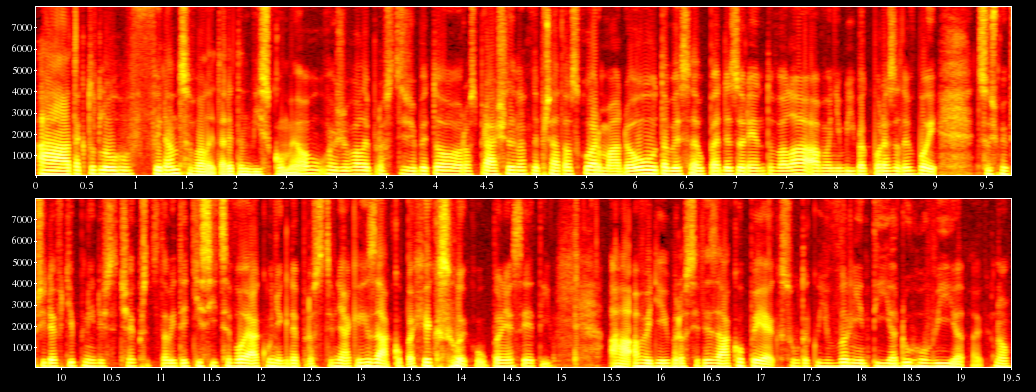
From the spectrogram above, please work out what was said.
a tak to dlouho financovali tady ten výzkum. Jo? Uvažovali prostě, že by to rozprášili nad nepřátelskou armádou, ta by se úplně dezorientovala a oni by ji pak porazili v boji. Což mi přijde vtipný, když si člověk představí ty tisíce vojáků někde prostě v nějakých zákopech, jak jsou jako úplně světý a, a vidějí prostě ty zákopy, jak jsou takový vlnitý a duhový a tak no.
